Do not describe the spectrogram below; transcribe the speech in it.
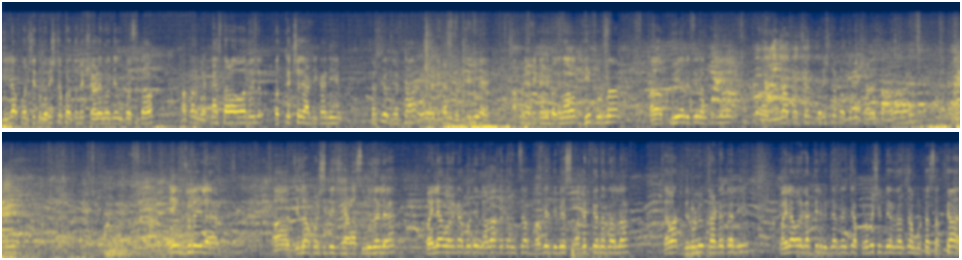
जिल्हा परिषद वरिष्ठ प्राथमिक शाळेमध्ये उपस्थित आहोत. आपण घटनास्थळावरील प्रत्यक्ष या ठिकाणी कशी घटना या ठिकाणी घडलेली आहे. आपण या ठिकाणी बघणार आहोत. ही पूर्ण पुयार येथील पूर्ण जिल्हा परिषद वरिष्ठ प्राथमिक शाळेचा आवार आहे. आणि एक जुलैला जिल्हा परिषदेची शाळा सुरू झाल्या पहिल्या वर्गामध्ये नवागतांचा भव्य दिव्य स्वागत करण्यात आलं. गावात मिरवणूक काढण्यात आली. पहिल्या वर्गातील विद्यार्थ्यांच्या प्रवेश विद्यार्थ्यांचा मोठा सत्कार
